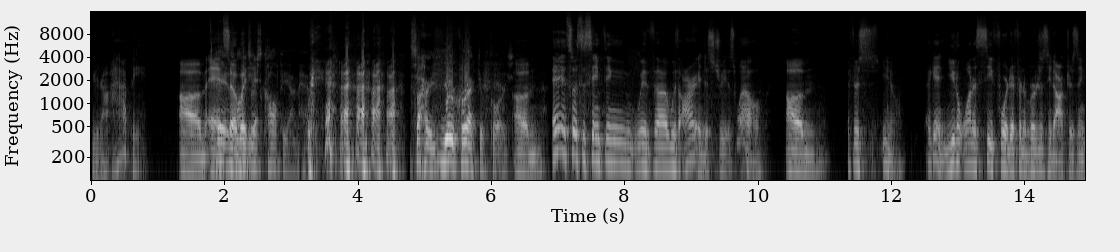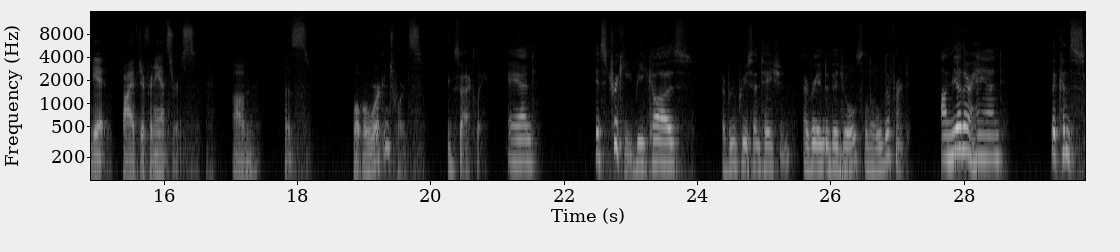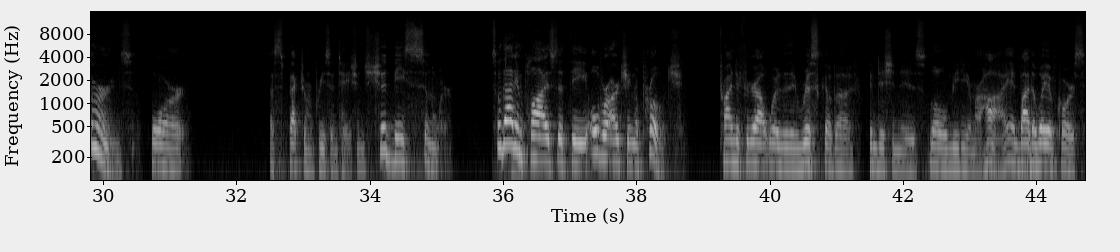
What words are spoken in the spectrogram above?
you're not happy. Um, and hey, as so, long but, as there's coffee, I'm happy. Sorry, you're correct, of course. Um, and so it's the same thing with uh, with our industry as well. Um, if there's, you know, again, you don't want to see four different emergency doctors and get five different answers. Um, that's what we're working towards. Exactly, and it's tricky because every presentation, every individual is a little different. On the other hand, the concerns for a spectrum of presentations should be similar. So that implies that the overarching approach, trying to figure out whether the risk of a condition is low, medium, or high, and by the way, of course,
